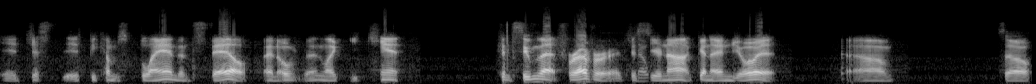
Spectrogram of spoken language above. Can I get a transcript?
it just it becomes bland and stale, and over and like you can't consume that forever. It just Nope. you're not gonna enjoy it. Um, so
